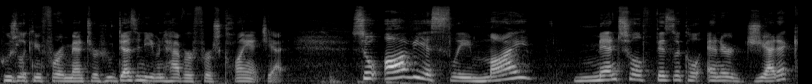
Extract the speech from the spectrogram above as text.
who's looking for a mentor who doesn't even have her first client yet. So obviously, my mental, physical, energetic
